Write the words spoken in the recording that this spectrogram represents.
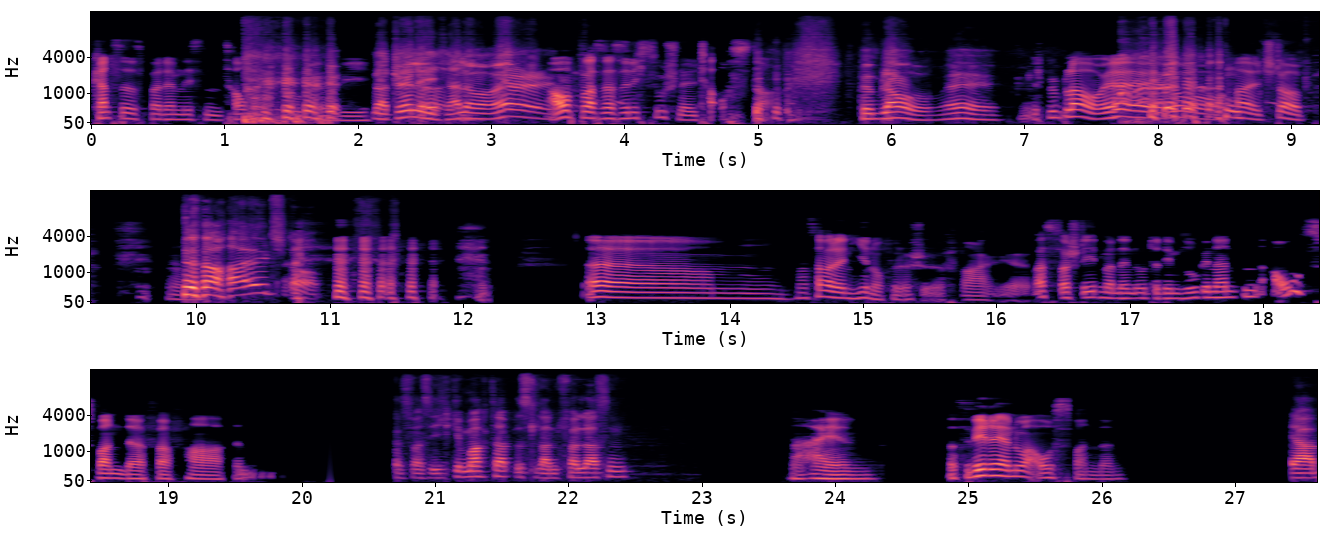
kannst du es bei deinem nächsten Tauchausflug irgendwie. Natürlich, Ja. hallo, hey, Aufpassen, dass du nicht zu schnell tauchst. Da. ich bin blau, hey. Ich bin blau, hey, oh, halt, stopp. Ja. halt, stopp. ähm, was haben wir denn hier noch für eine schöne Frage? Was versteht man denn unter dem sogenannten Auswanderverfahren? Das, was ich gemacht habe, ist Land verlassen. Nein. Das wäre ja nur Auswandern. Ja,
